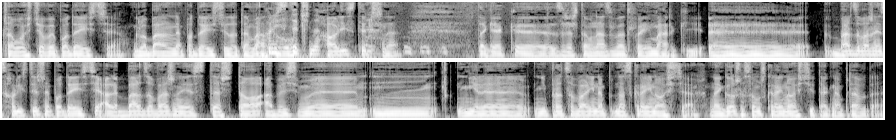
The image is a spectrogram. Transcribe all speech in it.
całościowe podejście, globalne podejście do tematu. Holistyczne. Holistyczne tak jak e, zresztą nazwa twojej marki. E, bardzo ważne jest holistyczne podejście, ale bardzo ważne jest też to, abyśmy mm, nie, nie pracowali na, na skrajnościach. Najgorsze są skrajności tak naprawdę.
